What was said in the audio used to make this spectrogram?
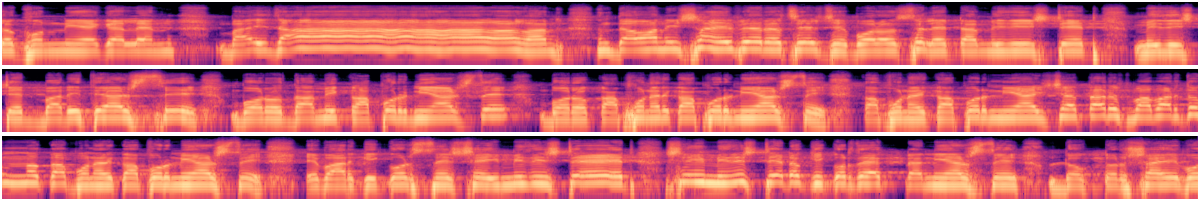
যখন নিয়ে গেলেন, ভাইজান, দেওয়ানি সাহেবের আছে সে বড় ছেলেটা ম্যাজিস্ট্রেট ম্যাজিস্ট্রেট বাড়িতে আসছে, বড় দামি কাপড় নিয়ে আসছে, বড় কাফনের কাপড় নিয়ে আসছে। কাপনের কাপড় নিয়ে আসছে তার বাবার জন্য কাপনের কাপড় নিয়ে আসছে। এবার কি করছে সেই ম্যাজিস্ট্রেট? সেই ম্যাজিস্ট্রেটও কি করছে? একটা নিয়ে আসছে, ডক্টর সাহেবও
